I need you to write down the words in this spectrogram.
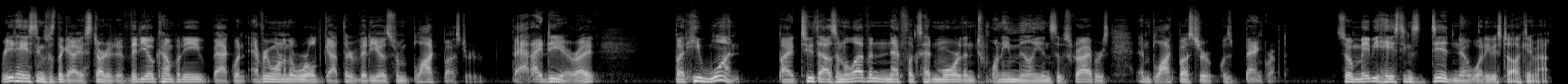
Reed Hastings was the guy who started a video company back when everyone in the world got their videos from Blockbuster. Bad idea, right? But he won. By 2011, Netflix had more than 20 million subscribers, and Blockbuster was bankrupt. So maybe Hastings did know what he was talking about.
